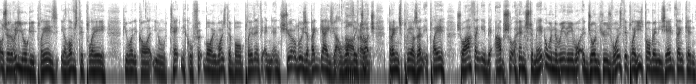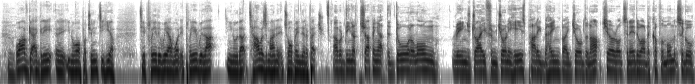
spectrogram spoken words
also, the way Yogi plays, he loves to play, if you want to call it, you know, technical football. He wants the ball played. And, and Stewart, although he's a big guy, he's got a lovely oh, touch, brings players into play. So I think he'd be absolutely instrumental in the way they wanted John Hughes wants to play. He's probably in his head thinking, mm. "Oh, I've got a great, uh, you know, opportunity here to play the way I want to play with that you know, that talisman at the top end of the pitch. Aberdeen are chapping at the door. A long range drive from Johnny Hayes, parried behind by Jordan Archer. Odsonne Edouard a couple of moments ago,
